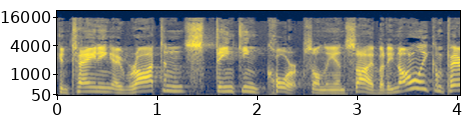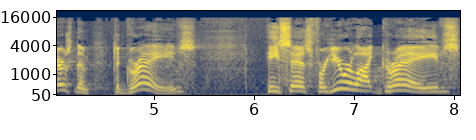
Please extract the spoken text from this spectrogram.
containing a rotten, stinking corpse on the inside. But he not only compares them to graves, he says, For you are like graves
